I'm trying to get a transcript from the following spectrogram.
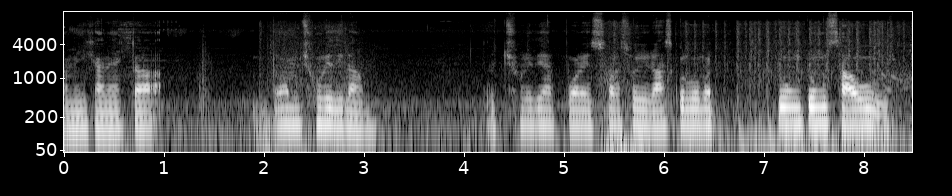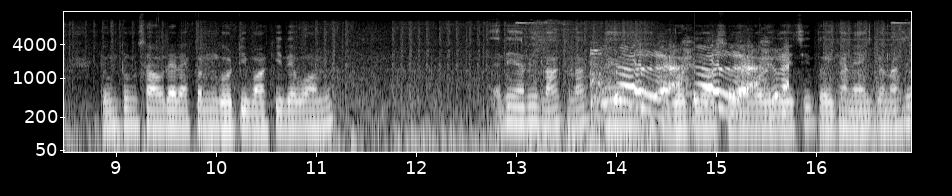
আমি এখানে একটা দম ছুঁড়ে দিলাম। তো ছুঁড়ে দেওয়ার পরে সরাসরি রাস করব বাট টুং টুং সাউথ টুং টুং সাউরের এখন ঘটি বাকি দেবো আমি আরে আরে লাগ লাগ হ্যাঁ, ঘটি আর সোজা করে দিয়েছি তো এখানে একজন আছে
